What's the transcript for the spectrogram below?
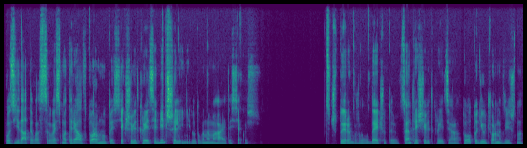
поз'їдати вас весь матеріал, вторгнутись. Якщо відкриється більше ліній, то ви намагаєтесь якось С4, можливо, Д4, в центрі ще відкриється гра, то тоді у чорних, звісно,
